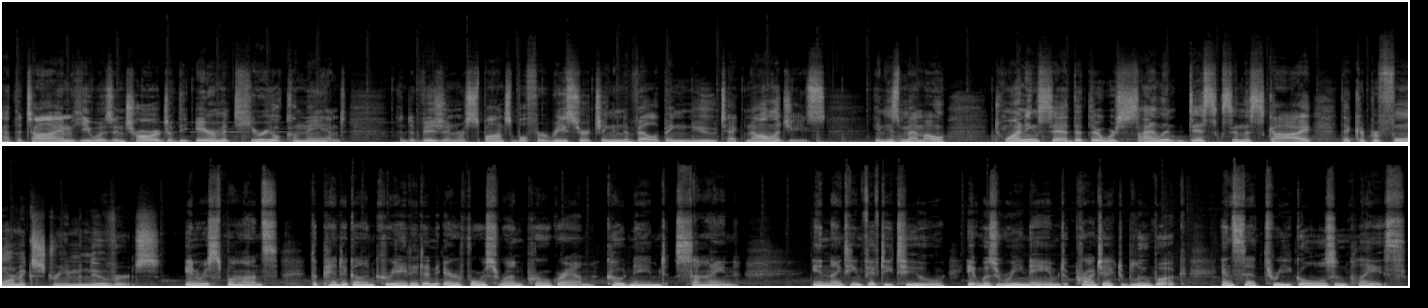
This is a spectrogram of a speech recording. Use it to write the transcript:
At the time, he was in charge of the Air Materiel Command, a division responsible for researching and developing new technologies. In his memo, Twining said that there were silent disks in the sky that could perform extreme maneuvers. In response, the Pentagon created an Air Force run program codenamed SIGN. In 1952, it was renamed Project Blue Book and set three goals in place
